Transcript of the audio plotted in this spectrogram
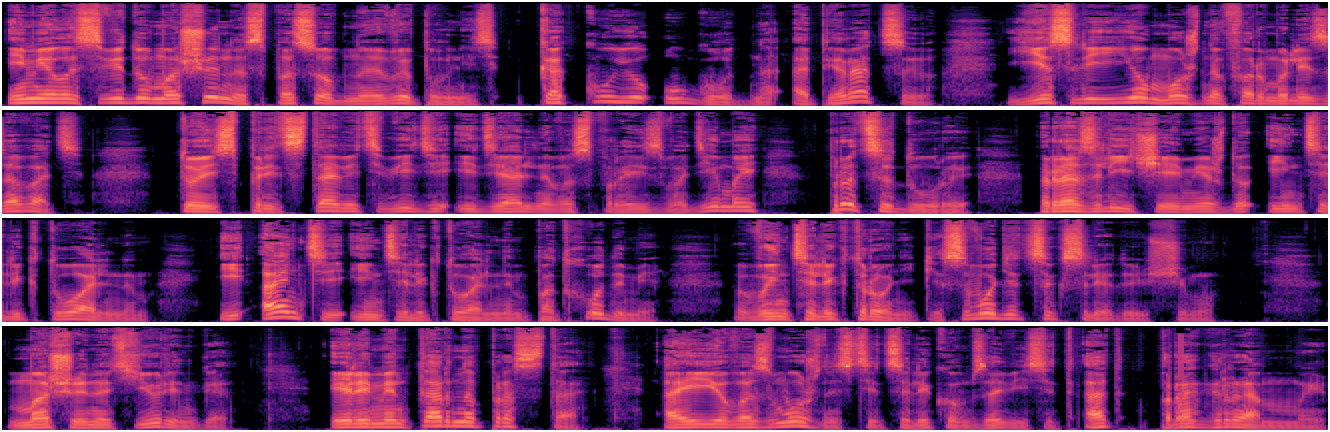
Имелась в виду машина, способная выполнить какую угодно операцию, если ее можно формализовать, то есть представить в виде идеально воспроизводимой процедуры. Различие между интеллектуальным и антиинтеллектуальным подходами в интеллектронике сводится к следующему. Машина Тьюринга элементарно проста, а ее возможности целиком зависят от программы.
